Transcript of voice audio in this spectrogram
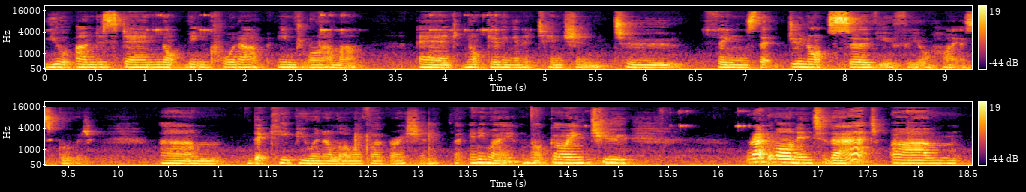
you understand not being caught up in drama and not giving an attention to things that do not serve you for your highest good, um, that keep you in a lower vibration. But anyway, I'm not going to rattle on into that. Um,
